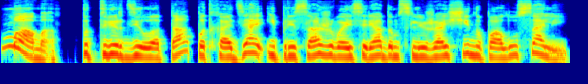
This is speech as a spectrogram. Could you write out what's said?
«Мама!» – подтвердила та, подходя и присаживаясь рядом с лежащей на полу Салей.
